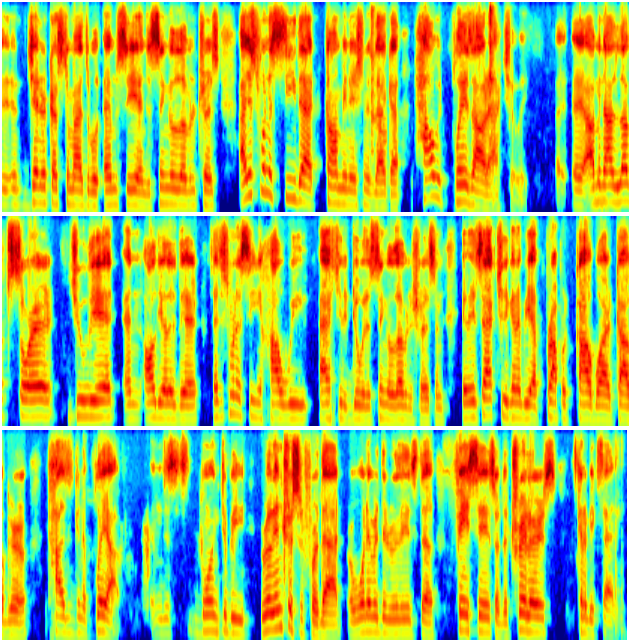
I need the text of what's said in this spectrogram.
uh, gender customizable MC and the single love interest. I just want to see that combination is like a, how it plays out actually. Uh, I mean, I loved Sawyer, Juliet, and all the other there. So I just want to see how we actually do with a single love interest, and if it's actually going to be a proper cowboy or cowgirl. How's it going to play out? I'm just going to be really interested for that, or whenever they release the faces or the trailers, it's going to be exciting.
